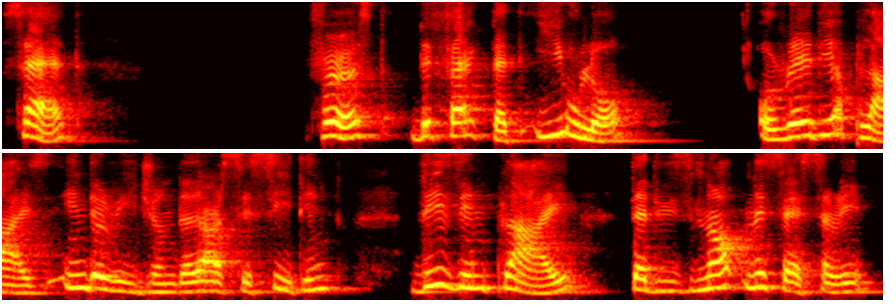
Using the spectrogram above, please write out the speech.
said, first, the fact that EU law already applies in the region that are seceding, this implies that it is not necessary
